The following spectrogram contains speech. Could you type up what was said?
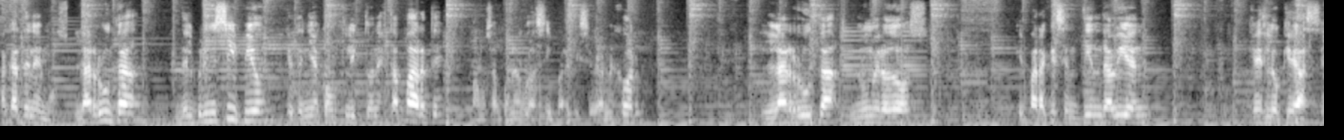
Acá tenemos la ruta del principio que tenía conflicto en esta parte. Vamos a ponerlo así para que se vea mejor. La ruta número 2 que para que se entienda bien qué es lo que hace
